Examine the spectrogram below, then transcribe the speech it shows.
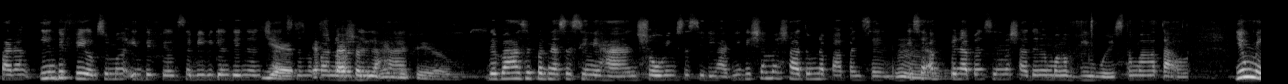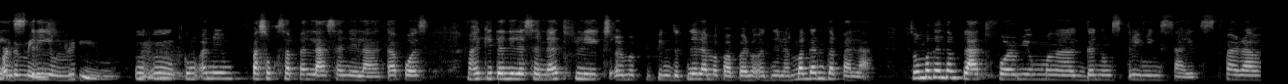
parang indie films, yung mga indie films, nabibigyan din ng chance Yes, na mapanood ng lahat. the films. Diba kasi pag nasa sinihan, showing sa sinihan, hindi siya masyadong napapansin. Mm. Kasi ang pinapansin masyado ng mga viewers, ng mga tao, yung Or the mainstream. mainstream. Kung ano yung pasok sa panlasa nila. Tapos, makikita nila sa Netflix or mapipindot nila, mapapanood nila. Maganda pala. So, magandang platform yung mga ganong streaming sites para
